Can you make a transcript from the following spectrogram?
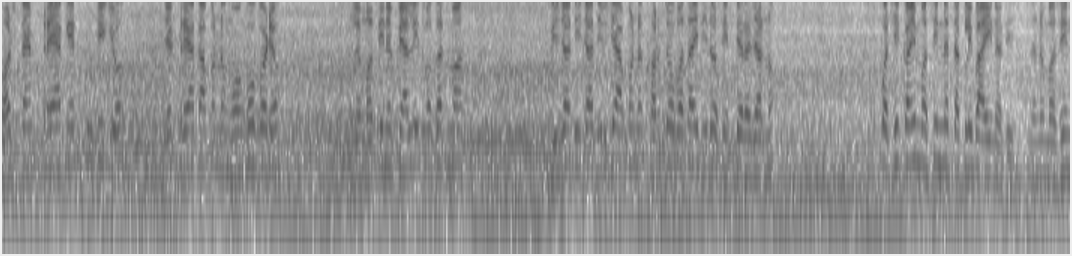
ફર્સ્ટ ટાઈમ ટ્રેક એક તૂટી ગયો. જે ટ્રેક આપણને મોંઘો પડ્યો. એટલે મશીને પહેલી જ વખતમાં બીજા ત્રીજા દિવસે આપણને ખર્ચો બતાવી દીધો સિત્તેર હજારનો. પછી કંઈ મશીનને તકલીફ આવી નથી. અને મશીન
